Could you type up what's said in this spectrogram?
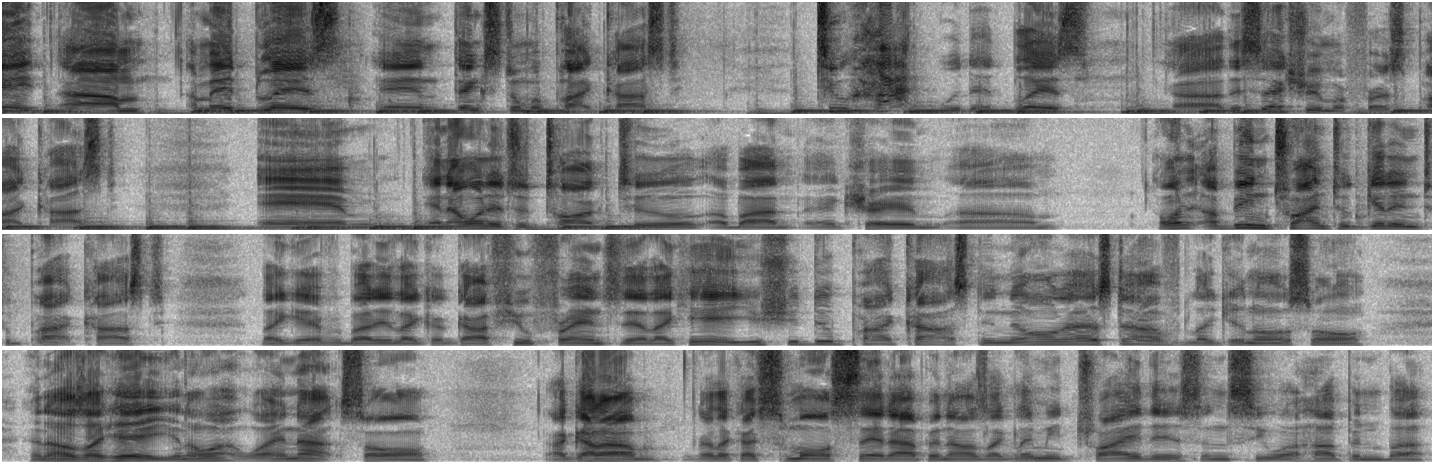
Hey, um, I'm Ed Blaze, and thanks to my podcast, Too Hot with Ed Blaze. Uh, this is actually my first podcast, and and I wanted to talk to about actually. Um, I want, I've been trying to get into podcast, like everybody. Like I got a few friends. They're like, "Hey, you should do podcast and all that stuff." Like you know, so, and I was like, "Hey, you know what? Why not?" So. I got a like a small setup, and I was like, "Let me try this and see what happened." But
